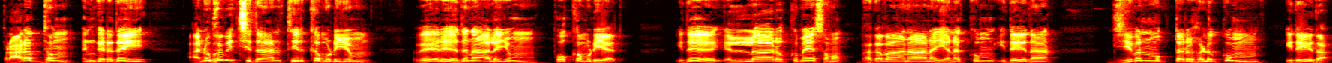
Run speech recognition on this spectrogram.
பிராரப்தம் என்கிறதை அனுபவித்து தான் தீர்க்க முடியும். வேறு எதனாலையும் போக்க முடியாது. இது எல்லாருக்குமே சமம். பகவானான எனக்கும் இதே தான் ஜீவன் முக்தர்களுக்கும் இதே தான்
